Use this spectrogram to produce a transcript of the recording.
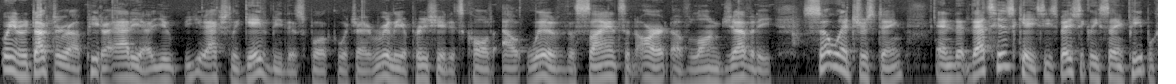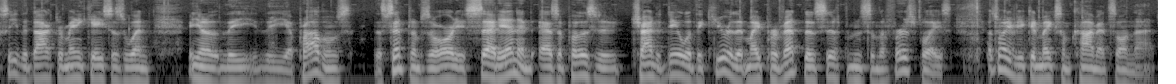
Well, you know, Dr. Uh, Peter Attia, you, you actually gave me this book, which I really appreciate. It's called Outlive the Science and Art of Longevity. So interesting. And th- that's his case. He's basically saying people see the doctor in many cases when, you know, the, the uh, problems, the symptoms are already set in, and as opposed to trying to deal with the cure that might prevent those symptoms in the first place. I was wondering if you could make some comments on that.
